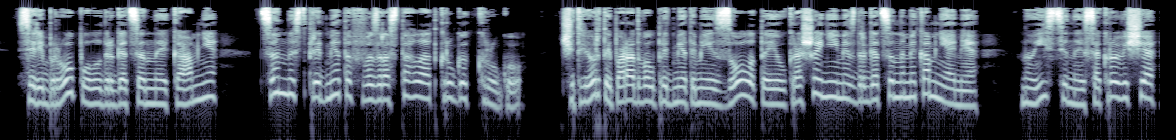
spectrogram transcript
— серебро, полудрагоценные камни. Ценность предметов возрастала от круга к кругу. Четвертый порадовал предметами из золота и украшениями с драгоценными камнями, но истинные сокровища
